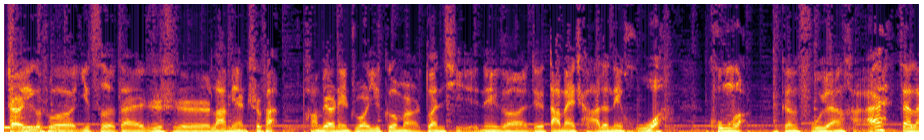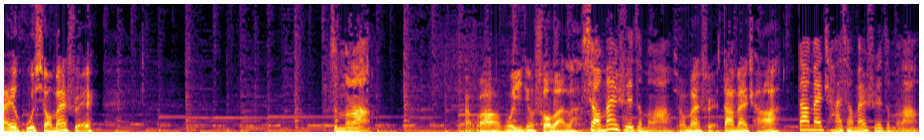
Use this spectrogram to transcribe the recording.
嗯。这儿一个说，一次在日式拉面吃饭，旁边那桌一哥们儿端起那个这个大麦茶的那壶啊，空了，跟服务员喊：“哎，再来一壶小麦水。”怎么了？啊，我已经说完了。小麦水怎么了？小麦水，大麦茶。大麦茶，小麦水怎么了？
